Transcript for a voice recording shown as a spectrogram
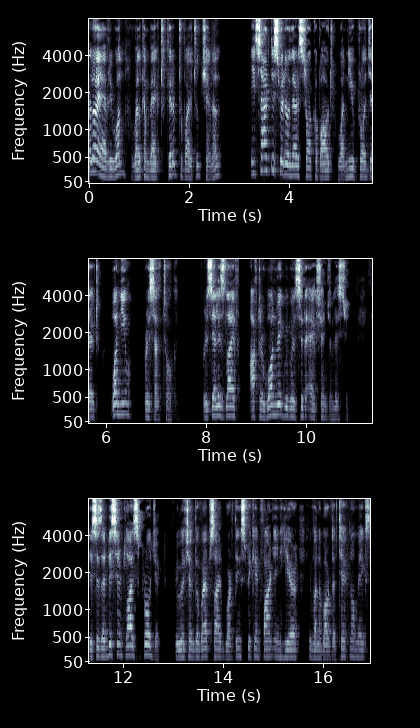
Hello everyone, welcome back to by YouTube channel. Inside this video, let's talk about one new project, one new pre-sale token. Pre-sale is live. After one week, we will see the exchange listing. This is a decentralized project. We will check the website, what things we can find in here, even about the tokenomics,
